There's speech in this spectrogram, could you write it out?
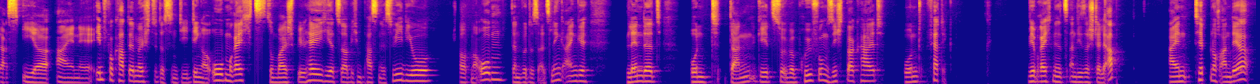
dass ihr eine Infokarte möchtet. Das sind die Dinger oben rechts. Zum Beispiel, hey, hierzu habe ich ein passendes Video. Schaut mal oben, dann wird es als Link eingeblendet und dann geht es zur Überprüfung, Sichtbarkeit und fertig. Wir brechen jetzt an dieser Stelle ab. Ein Tipp noch an der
